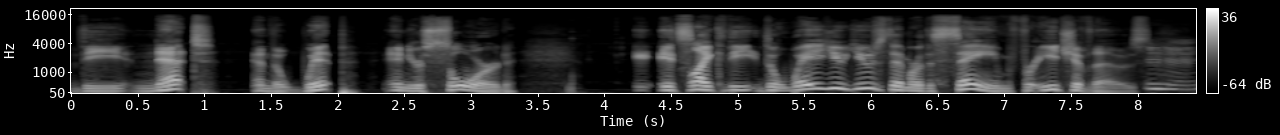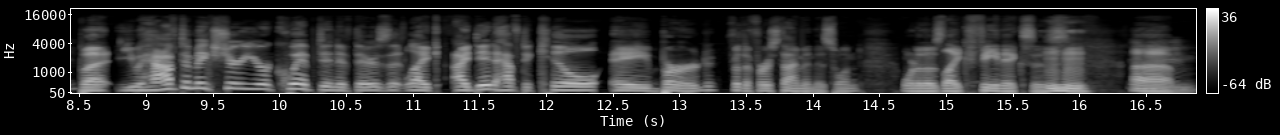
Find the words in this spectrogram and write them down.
the net and the whip and your sword i- it's like the the way you use them are the same for each of those Mm-hmm. but you have to make sure you're equipped and if there's a, like i did have to kill a bird for the first time in this one one of those like phoenixes Mm-hmm. um,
